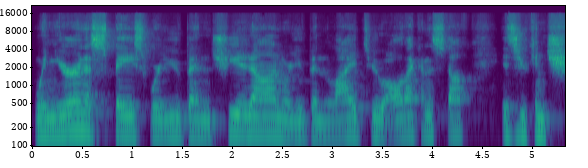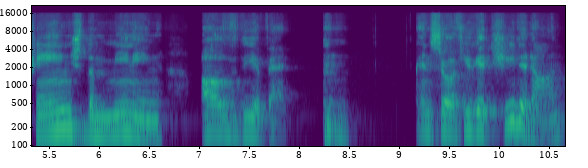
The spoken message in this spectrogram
when you're in a space where you've been cheated on, where you've been lied to, all that kind of stuff, is you can change the meaning of the event. and so if you get cheated on,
